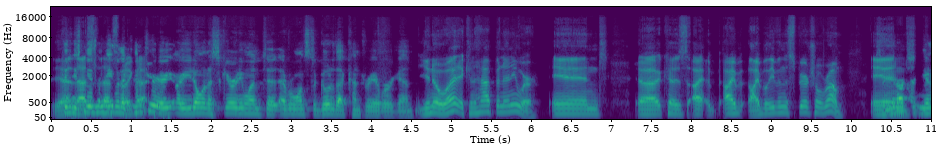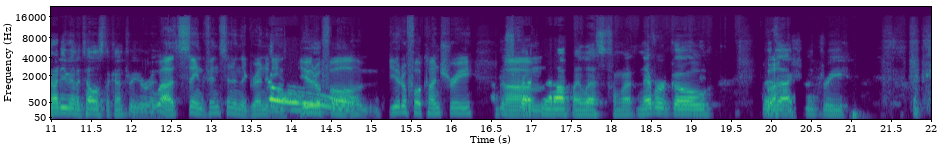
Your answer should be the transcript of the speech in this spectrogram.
yeah, Can you say the name of the country, or, or you don't want to scare anyone to ever wants to go to that country ever again? You know what? It can happen anywhere, and because I I I believe in the spiritual realm, So you're not you're not even going to tell us the country you're in. well, it's Saint Vincent and the Grenadines. Beautiful, beautiful country. I'm just scratching um, that off my list. I'm going to never go to Well- that country.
